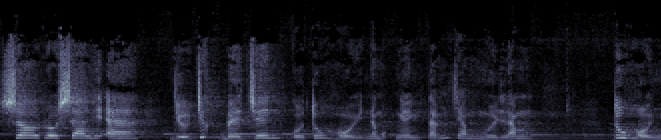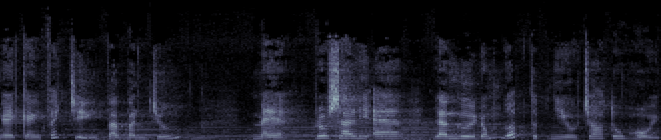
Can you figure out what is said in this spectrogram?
Sơ Rosalia giữ chức bề trên của tu hội năm 1815. Tu hội ngày càng phát triển và bành trướng. Mẹ Rosalia là người đóng góp thật nhiều cho tu hội,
